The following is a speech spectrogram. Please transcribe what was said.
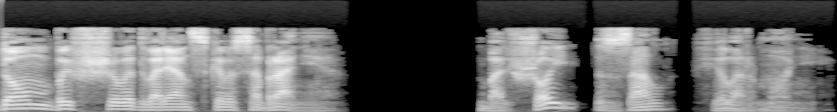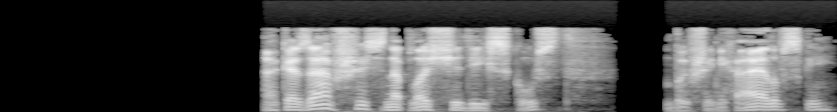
Дом бывшего дворянского собрания. Большой зал филармонии. Оказавшись на площади искусств, бывшей Михайловской,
